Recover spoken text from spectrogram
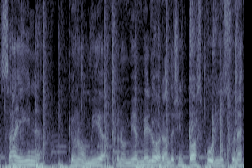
Isso aí, né? Economia, economia melhorando, a gente torce por isso, né?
